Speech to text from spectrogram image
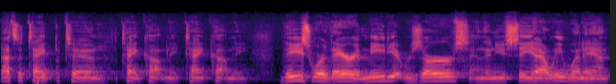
That's a tank platoon, tank company, tank company. These were their immediate reserves, and then you see how we went in.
